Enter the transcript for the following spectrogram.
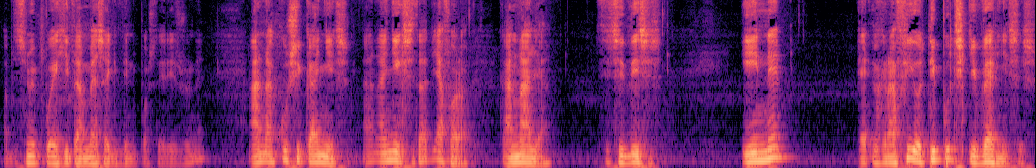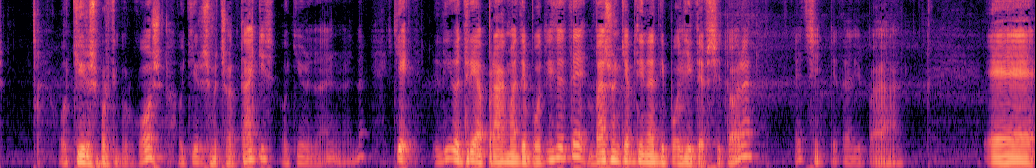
Από τη στιγμή που έχει τα μέσα και την υποστηρίζουν, αν ακούσει κανείς, αν ανοίξει τα διάφορα κανάλια στις ειδήσεις, είναι ε, γραφείο τύπου της κυβέρνησης. Ο κύριος Πρωθυπουργός, ο κύριος Μητσοτάκης, ο κύριος... Και δύο-τρία πράγματα υποτίθεται βάζουν και από την αντιπολίτευση τώρα, έτσι και τα λοιπά. Ε,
